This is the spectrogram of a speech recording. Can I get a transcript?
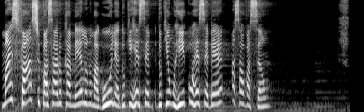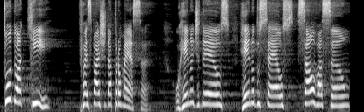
Mais fácil passar o camelo numa agulha do que, do que um rico receber a salvação. Tudo aqui faz parte da promessa. O reino de Deus, reino dos céus, salvação,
